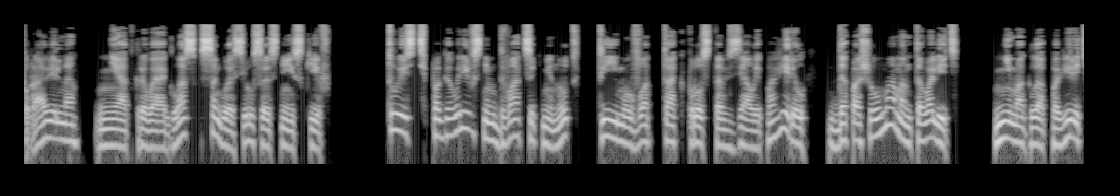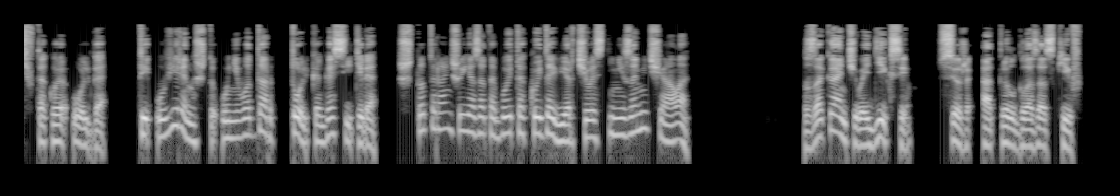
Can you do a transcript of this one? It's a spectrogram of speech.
«Правильно», – не открывая глаз, согласился с ней Скиф. «То есть, поговорив с ним двадцать минут, ты ему вот так просто взял и поверил, да пошел мамонта валить?» Не могла поверить в такое Ольга. «Ты уверен, что у него дар только гасителя? Что-то раньше я за тобой такой доверчивости не замечала». «Заканчивай, Дикси», – все же открыл глаза Скиф.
